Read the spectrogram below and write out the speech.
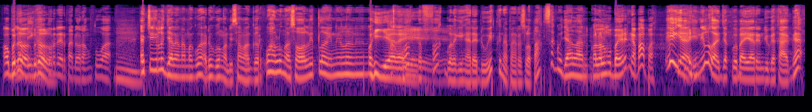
Oh betul Lebih betul. ngatur daripada orang tua. Hmm. Eh cuy lu jalan sama gue, aduh gue nggak bisa mager. Wah lu nggak solid lo ini lo. Oh iya lah. What iya. the fuck? Gue lagi nggak ada duit, kenapa harus lo paksa gue jalan? Kalau lu mau bayarin nggak apa-apa. Iya, ini lu ajak gue bayarin juga kagak.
